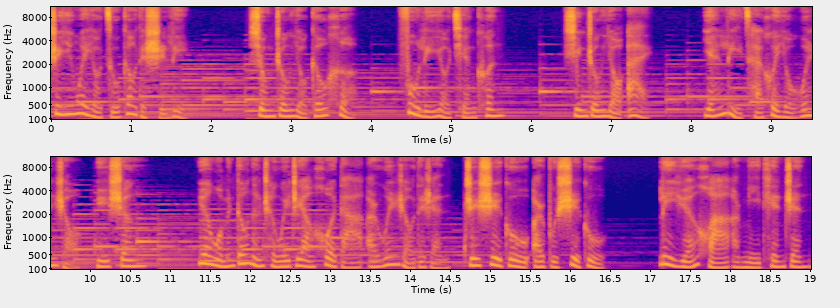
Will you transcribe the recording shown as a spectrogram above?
是因为有足够的实力。胸中有沟壑，腹里有乾坤；心中有爱，眼里才会有温柔。余生，愿我们都能成为这样豁达而温柔的人，知世故而不世故，立圆滑而弥天真。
